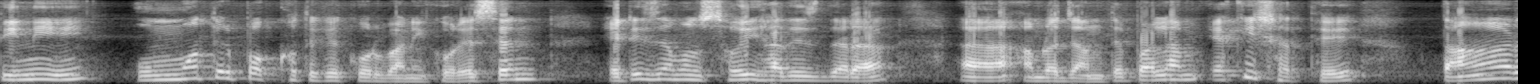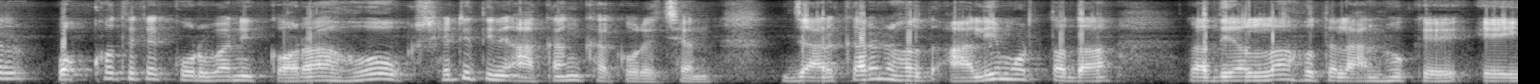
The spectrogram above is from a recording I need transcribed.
তিনি উম্মতের পক্ষ থেকে কোরবানি করেছেন। এটি যেমন সহি হাদিস দ্বারা আমরা জানতে পারলাম। একই সাথে তার পক্ষ থেকে কোরবানি করা হোক, সেটি তিনি আকাঙ্ক্ষা করেছেন। যার কারণে হয়তো আলী মোর্তাদা রাদি আল্লাহ তালা আনহুকে এই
